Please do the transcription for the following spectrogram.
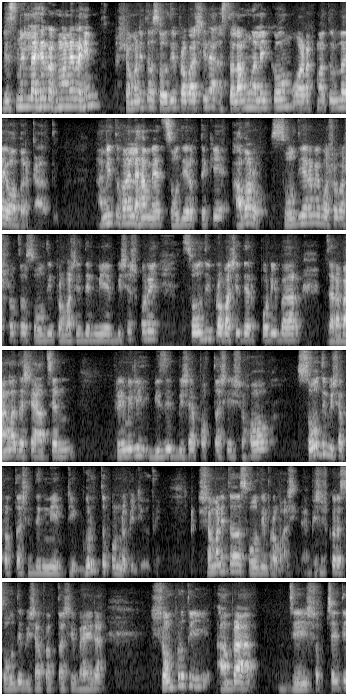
বিসমিল্লাহ রহমান রহিম সম্মানিত সৌদি প্রবাসীরা, আসসালামু আলাইকুম ও রহমতুল্লাহ ওবরকাত আমি তোফাইল আহমেদ, সৌদি আরব থেকে আবারও সৌদি আরবে বসবাসরত সৌদি প্রবাসীদের নিয়ে, বিশেষ করে সৌদি প্রবাসীদের পরিবার যারা বাংলাদেশে আছেন ফ্যামিলি ভিজিট ভিসা প্রত্যাশী সহ সৌদি ভিসা প্রত্যাশীদের নিয়ে একটি গুরুত্বপূর্ণ ভিডিওতে সম্মানিত সৌদি প্রবাসীরা, বিশেষ করে সৌদি ভিসা প্রত্যাশী ভাইরা সম্প্রতি আমরা যে সবচাইতে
